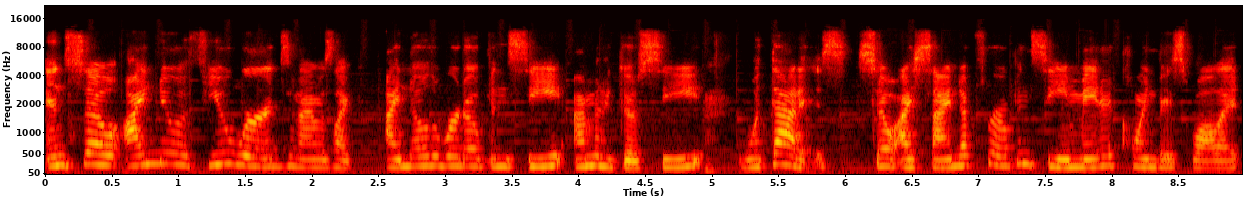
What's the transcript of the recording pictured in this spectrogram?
And so I knew a few words and I was like, I know the word OpenSea. I'm going to go see what that is. So I signed up for OpenSea, made a Coinbase wallet,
